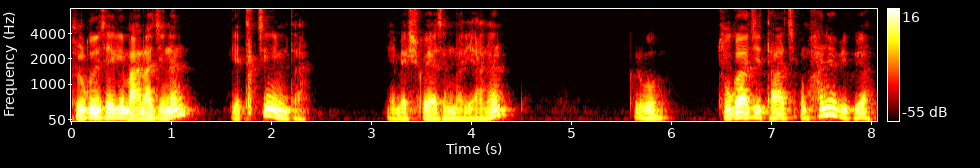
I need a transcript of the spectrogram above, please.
붉은색이 많아지는 예, 특징입니다. 예, 멕시코 야생 마리아는 그리고 두 가지 다 지금 한엽이고요.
